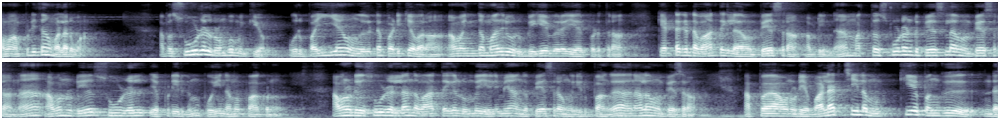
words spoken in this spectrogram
அவன் அப்படி தான் வளருவான். அப்போ சூழல் ரொம்ப முக்கியம். ஒரு பையன் உங்ககிட்ட படிக்க வரான். அவன் இந்த மாதிரி ஒரு பிஹேவியரை ஏற்படுத்துகிறான் கெட்ட கெட்ட வார்த்தைகளை அவன் பேசுகிறான் அப்படின்னா மற்ற ஸ்டூடெண்ட் பேசல அவன் பேசுகிறான்னா அவனுடைய சூழல் எப்படி இருக்குன்னு போய் நம்ம பார்க்கணும். அவனுடைய சூழலில் அந்த வார்த்தைகள் ரொம்ப எளிமையாக அங்கே பேசுகிறவங்க இருப்பாங்க. அதனால் அவன் பேசுகிறான் அப்போ அவனுடைய வளர்ச்சியில் முக்கிய பங்கு இந்த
